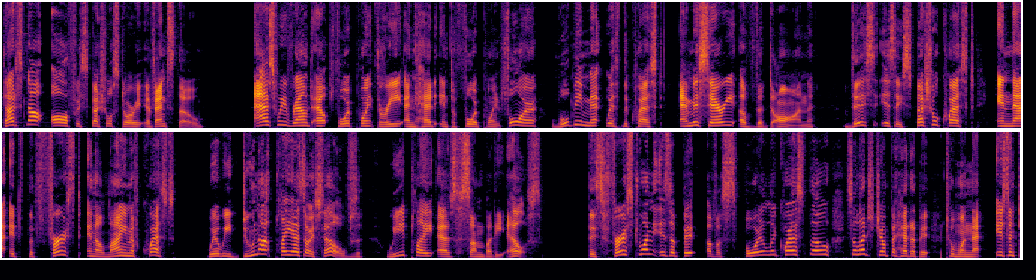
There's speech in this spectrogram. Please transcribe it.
That's not all for special story events though. As we round out 4.3 and head into 4.4, we'll be met with the quest Emissary of the Dawn. This is a special quest in that it's the first in a line of quests where we do not play as ourselves, we play as somebody else. This first one is a bit of a spoiler quest though, so let's jump ahead a bit to one that isn't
